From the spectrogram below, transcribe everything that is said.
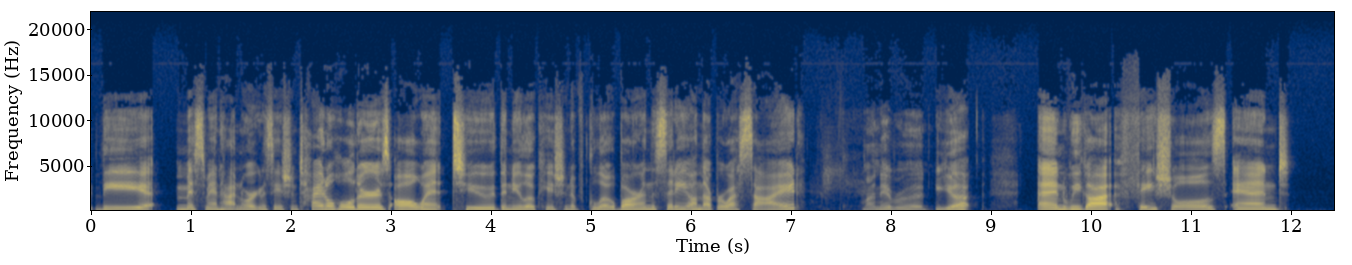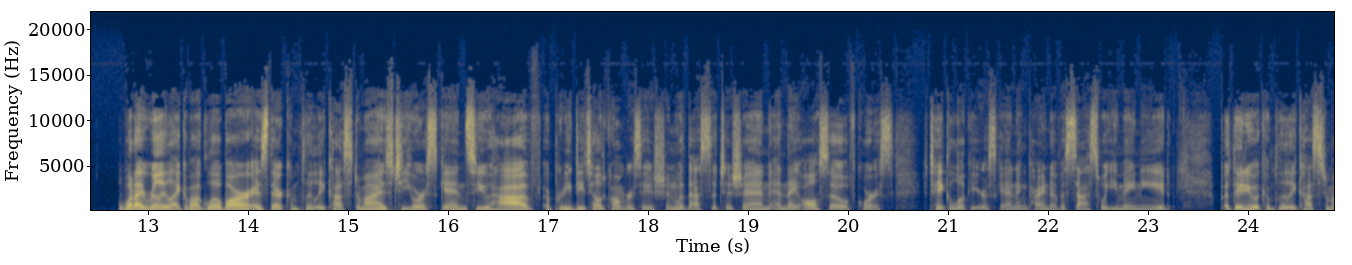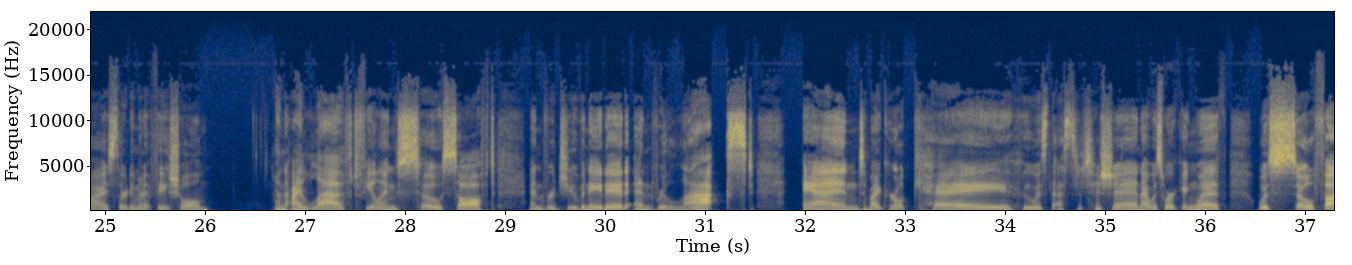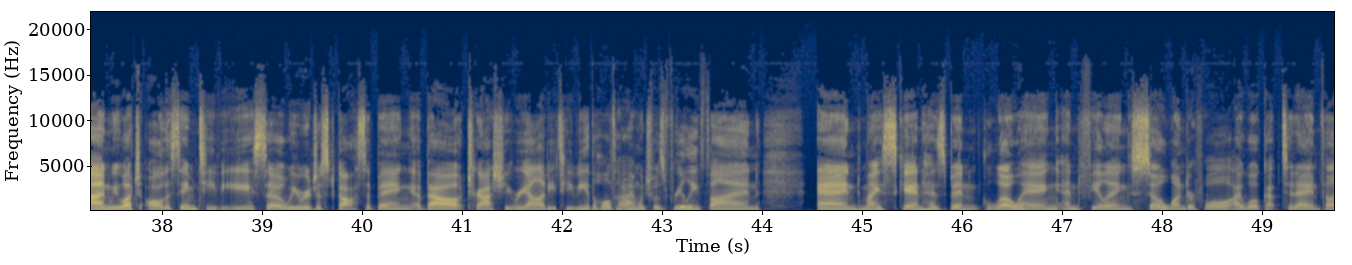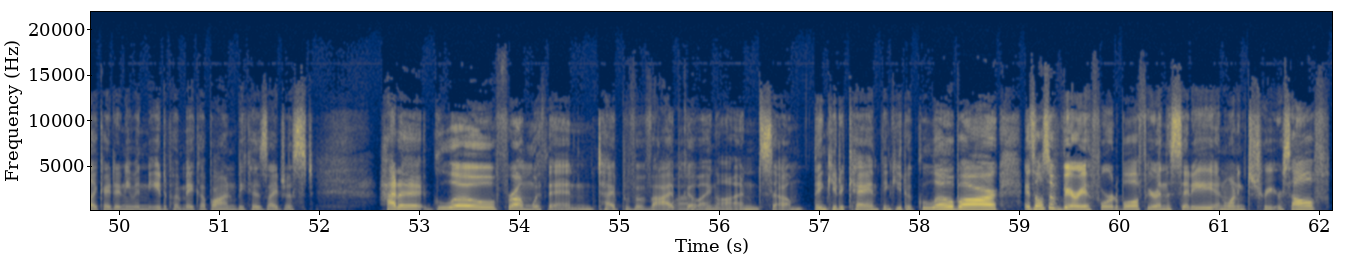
the Miss Manhattan organization title holders all went to the new location of Glow Bar in the city on the Upper West Side. my neighborhood. Yep. And we got facials. And what I really like about Glow Bar is they're completely customized to your skin. So you have a pretty detailed conversation with the esthetician. And they also, of course, take a look at your skin and kind of assess what you may need. But they do a completely customized 30 minute facial. And I left feeling so soft and rejuvenated and relaxed. And my girl Kay, who was the esthetician I was working with, was so fun. We watch all the same TV. So we were just gossiping about trashy reality TV the whole time, which was really fun. and my skin has been glowing and feeling so wonderful. I woke up today and felt like I didn't even need to put makeup on because I just had a glow from within type of a vibe Wow. going on. So, thank you to Kay and thank you to Glow Bar. It's also very affordable if you're in the city and wanting to treat yourself.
